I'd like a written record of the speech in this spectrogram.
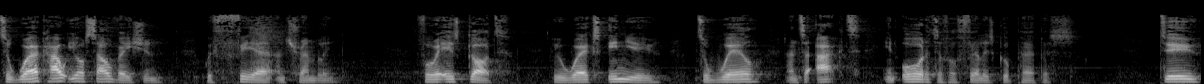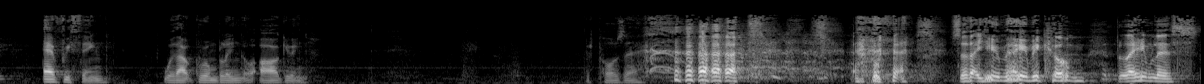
to work out your salvation with fear and trembling. For it is God who works in you to will and to act in order to fulfill his good purpose. Do everything without grumbling or arguing. Just pause there. so that you may become blameless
